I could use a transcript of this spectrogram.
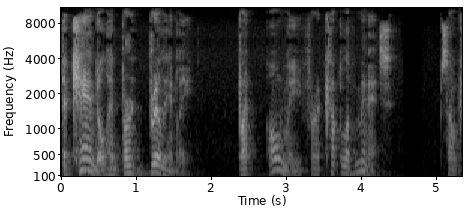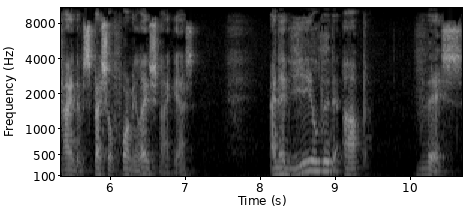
The candle had burnt brilliantly, but only for a couple of minutes. Some kind of special formulation, I guess. And had yielded up this.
